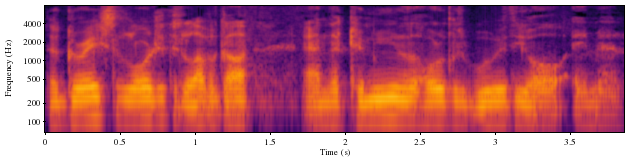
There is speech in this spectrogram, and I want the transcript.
the grace of the Lord Jesus, the love of God, and the communion of the Holy Ghost be with you all. Amen.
